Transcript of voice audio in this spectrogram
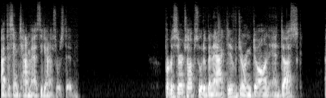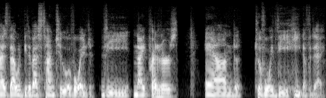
at the same time as the dinosaurs did. Protoceratops would have been active during dawn and dusk, as that would be the best time to avoid the night predators and to avoid the heat of the day.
